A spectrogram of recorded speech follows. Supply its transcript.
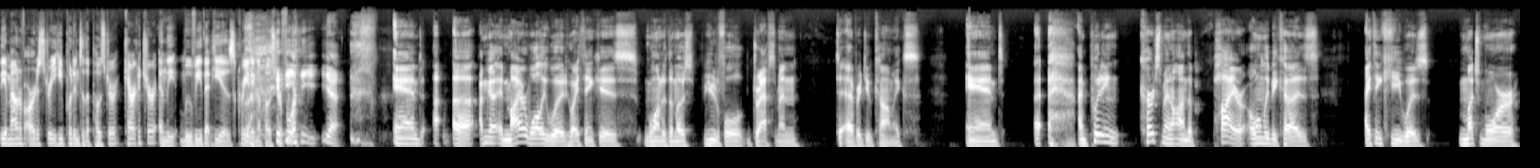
the amount of artistry he put into the poster caricature and the movie that he is creating a poster for. yeah. And uh, uh, I'm going to admire Wally Wood, who I think is one of the most beautiful draftsmen to ever do comics. And uh, I'm putting Kurtzman on the pyre only because I think he was much more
